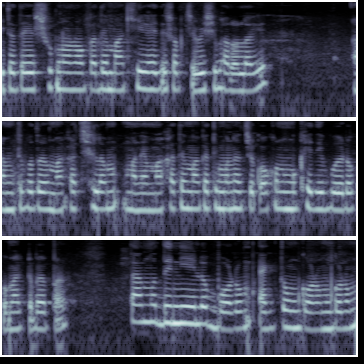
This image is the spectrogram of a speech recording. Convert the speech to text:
এটাতে শুকনো লঙ্কা দিয়ে মাখিয়ে খাইতে সবচেয়ে বেশি ভালো লাগে। আমি তো প্রথমে মাখাচ্ছিলাম মানে মাখাতে মাখাতে মনে হচ্ছে কখন মুখে দিব এরকম একটা ব্যাপার। তার মধ্যে নিয়ে এলো গরম একদম গরম গরম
